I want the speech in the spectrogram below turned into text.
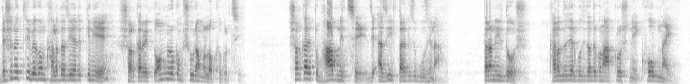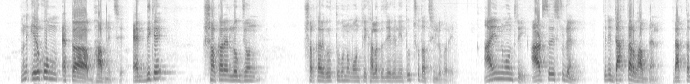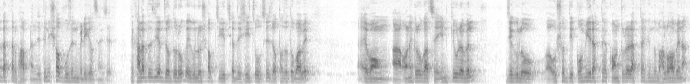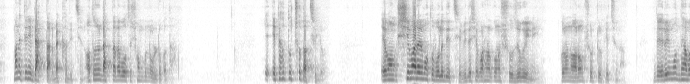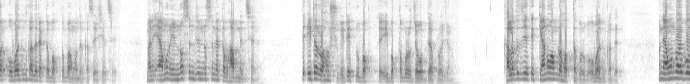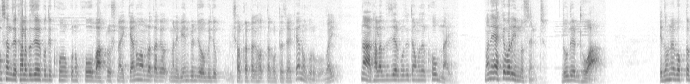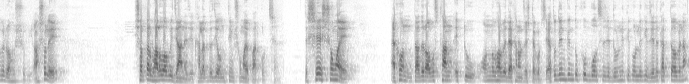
দেশনেত্রী বেগম খালেদা জিয়াকে নিয়ে সরকারের একটু অন্যরকম সুর আমরা লক্ষ্য করছি। সরকার একটু ভাব নিচ্ছে যে অ্যাজিফ তারা কিছু বুঝে না। তারা নির্দোষ। খালেদা জিয়ার প্রতি তাদের কোনো আক্রোশ নেই, ক্ষোভ নাই। মানে এরকম একটা ভাব নিচ্ছে। একদিকে সরকারের লোকজন, সরকারের গুরুত্বপূর্ণ মন্ত্রী খালেদা জিয়াকে নিয়ে তুচ্ছ তাচ্ছিল্য করে। আইনমন্ত্রী আর্টসের স্টুডেন্ট তিনি ডাক্তার ভাব নেন। ডাক্তার ডাক্তার ভাব নেন যে তিনি সব বুঝেন মেডিকেল সায়েন্সের যে খালেদা জিয়ার যত রোগ, এগুলো সব চিকিৎসা দেশেই চলছে যথাযথভাবে। এবং অনেক রোগ আছে ইনকিউরেবল যেগুলো ঔষধ দিয়ে কমিয়ে রাখতে হয় কন্ট্রোলে রাখতে হয়, কিন্তু ভালো হবে না। মানে তিনি ডাক্তার ব্যাখ্যা দিচ্ছেন। অথচ ডাক্তাররা বলছে সম্পূর্ণ উল্টো কথা। এটা তুচ্ছ ছিল এবং সীমারের মতো বলে দিচ্ছে, বিদেশে পাঠানোর কোনো সুযোগই নেই। কোনো নরম সুরটুর কিছু না। কিন্তু এরই মধ্যে আবার ওবায়দুল কাদের একটা বক্তব্য আমাদের কাছে এসেছে। মানে এমন ইনোসেন্ট ইনোসেন্ট একটা ভাব নিচ্ছেন। তো এটার রহস্য? এটা একটু এই বক্তব্যের জবাব দেওয়া প্রয়োজন। খালেদা জিয়াকে কেন আমরা হত্যা করব ওবায়দুল কাদের? মানে এমনভাবে বলছেন যে খালেদা জিয়ার প্রতি কোনো ক্ষোভ, আক্রোশ নাই, কেন আমরা তাকে মানে বিএনপির যে অভিযোগ, সরকার তাকে হত্যা করতে চায়, কেন করব ভাই? না, খালেদা জিয়ার প্রতি তো আমাদের ক্ষোভ নাই। মানে একেবারে ইনোসেন্ট দুধের ধোয়া। এ ধরনের বক্তব্যের রহস্য কি? আসলে সরকার ভালোভাবে জানে যে খালেদা যে অন্তিম সময় পার করছেন। তো শেষ সময়ে এখন তাদের অবস্থান একটু অন্যভাবে দেখানোর চেষ্টা করছে। এতদিন কিন্তু খুব বলছে যে দুর্নীতি করলে কি জেলে থাকতে হবে না?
